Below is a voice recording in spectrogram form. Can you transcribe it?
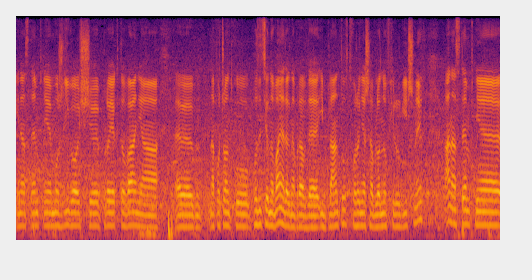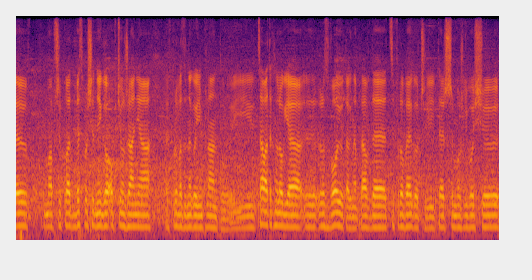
i następnie możliwość e, projektowania e, na początku pozycjonowania tak naprawdę implantów, tworzenia szablonów chirurgicznych, a następnie e, na przykład bezpośredniego obciążania wprowadzonego implantu i cała technologia y, rozwoju tak naprawdę cyfrowego, czyli też możliwość y,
